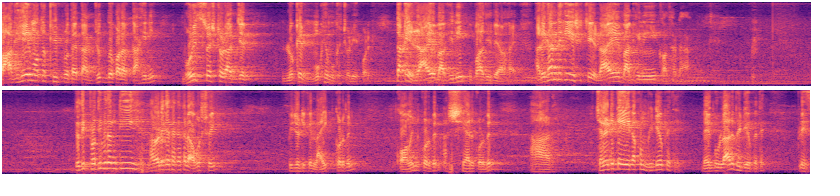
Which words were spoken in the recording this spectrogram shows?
বাঘের মতো ক্ষিপ্রতায় তার যুদ্ধ করার কাহিনী ভরিশ্রেষ্ঠ রাজ্যের লোকের মুখে মুখে ছড়িয়ে পড়ে। তাকে রায় বাঘিনী উপাধি দেওয়া হয়। আর এখান থেকেই এসেছে রায় বাঘিনী কথাটা। যদি প্রতিবেদনটি ভালো লেগে থাকে তাহলে অবশ্যই ভিডিওটিকে লাইক করবেন, কমেন্ট করবেন আর শেয়ার করবেন। আর চ্যানেলটিতে এইরকম ভিডিও পেতে রেগুলার ভিডিও পেতে প্লিজ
